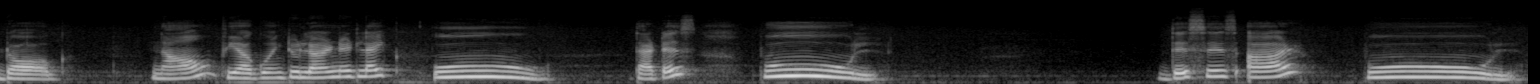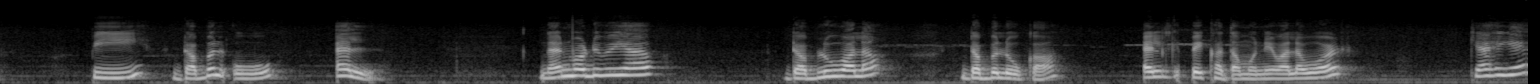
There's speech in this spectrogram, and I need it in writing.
dog now we are going to learn it like oo that is pool this is our pool P double O L then what do we have W वाला डबल ओ का. एल पे ख़त्म होने वाला वर्ड क्या है ये?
